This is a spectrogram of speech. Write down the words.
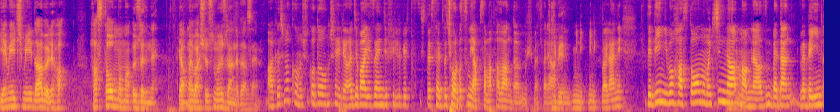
yeme içmeyi daha böyle ha- hasta olmama üzerine yapmaya başlıyorsun. O yüzden de biraz yani. Arkadaşımla konuştuk o da onu şey diyor. Acaba zencefilli bir işte sebze çorbası mı yapsama falan dönmüş mesela. Gibi. Hani minik minik böyle hani dediğin gibi o hasta olmamak için ne yapmam lazım? Beden ve beyin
